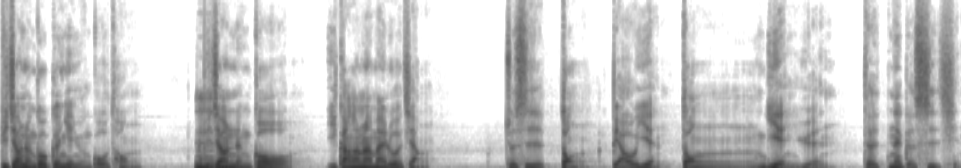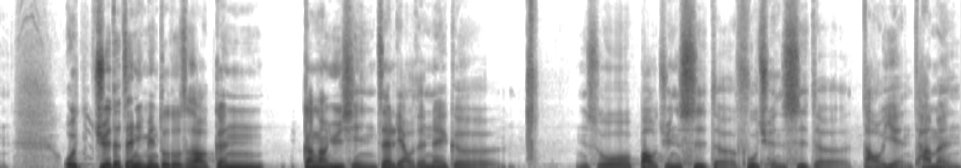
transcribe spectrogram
比较能够跟演员沟通，比较能够以刚刚那脉络讲，就是懂表演、懂演员的那个事情。我觉得这里面多多少少跟刚刚玉琴在聊的那个，你说暴君式的父权式的导演，他们。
